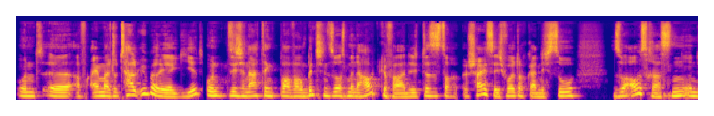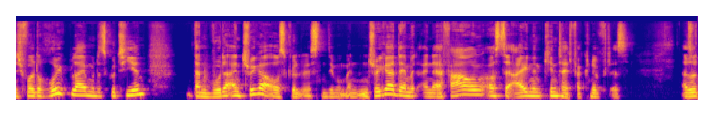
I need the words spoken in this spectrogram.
und äh, auf einmal total überreagiert und sich danach denkt, boah, warum bin ich denn so aus meiner Haut gefahren? Das ist doch scheiße, ich wollte doch gar nicht so so ausrasten und ich wollte ruhig bleiben und diskutieren, dann wurde ein Trigger ausgelöst in dem Moment. Ein Trigger, der mit einer Erfahrung aus der eigenen Kindheit verknüpft ist. Also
